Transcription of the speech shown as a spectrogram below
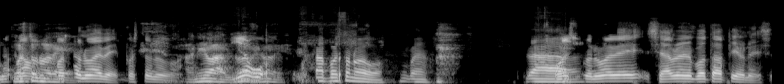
no, puesto no, nueve. Puesto 9, puesto nuevo. Aníbal, Yo- nueve, nueve. Ah, puesto nuevo. Bueno. La- Puesto 9, se abren votaciones.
